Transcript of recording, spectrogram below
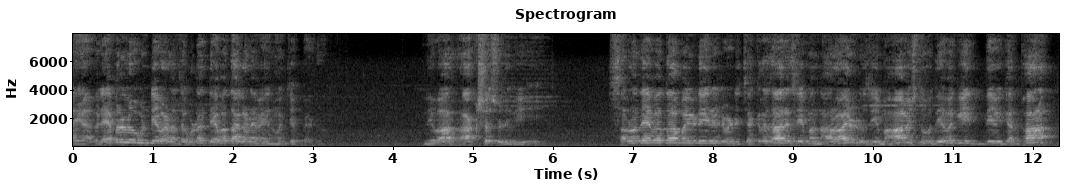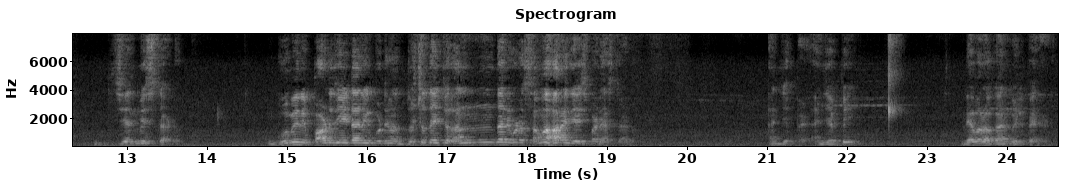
యా- రేపలలో ఉండే వాళ్ళంతా కూడా దేవతాగణమేను అని చెప్పాడు. నీవా రాక్షసుడివి. సర్వదేవతామయుడైనటువంటి చక్రధారి శ్రీమన్నారాయణుడు శ్రీ మహావిష్ణువు దేవకి దేవి గర్భాన జన్మిస్తాడు. భూమిని పాడు చేయడానికి పుట్టిన దుష్టదైత్యులందరినీ కూడా సంహారం చేసి పడేస్తాడు అని చెప్పాడు. అని చెప్పి దేవలోకానికి వెళ్ళిపోయాడు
